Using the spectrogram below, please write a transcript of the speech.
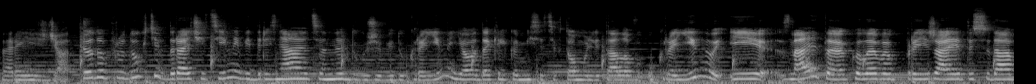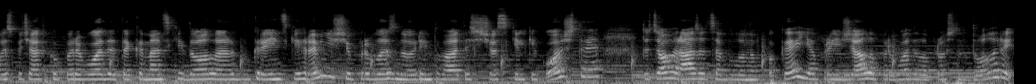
переїжджати. Щодо продуктів, до речі, ціни відрізняються не дуже від України. Я декілька місяців тому літала в Україну, і знаєте, коли ви приїжджаєте сюди, ви спочатку переводите канадський долар в українські гривні, щоб приблизно орієнтуватися, що скільки коштує. То цього разу це було навпаки. Я приїжджала, переводила просто в долари,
